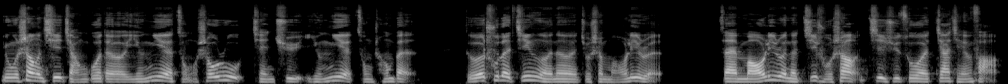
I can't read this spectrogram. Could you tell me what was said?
用上期讲过的营业总收入减去营业总成本，得出的金额呢就是毛利润。在毛利润的基础上继续做加减法，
